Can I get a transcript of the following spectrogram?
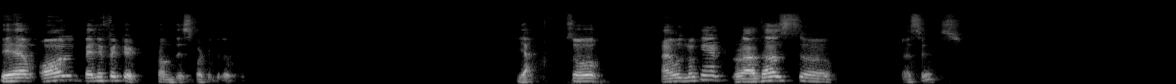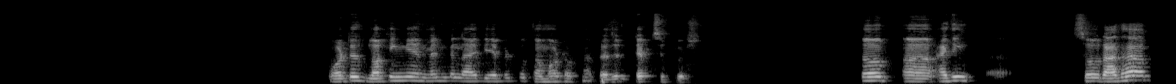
They have all benefited from this particular thing. Yeah. So I was looking at Radha's uh, message. What is blocking me and when will I be able to come out of my present debt situation? So uh, I think, uh, so Radha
